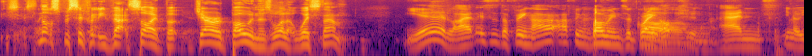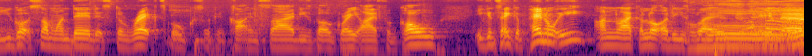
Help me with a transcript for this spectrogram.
It's it's not specifically that side, but Jarrod Bowen as well at West Ham. Yeah, like this is the thing. I, I think Bowen's a great option, and you know you got someone there that's direct, but also can cut inside. He's got a great eye for goal. He can take a penalty, unlike a lot of these players. In, uh,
